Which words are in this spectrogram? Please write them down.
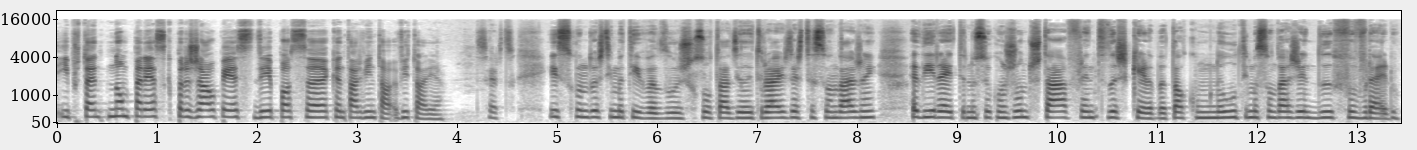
e portanto não me parece que para já o PSD possa cantar vitória. Certo. E segundo a estimativa dos resultados eleitorais desta sondagem, a direita, no seu conjunto, está à frente da esquerda, tal como na última sondagem de fevereiro.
